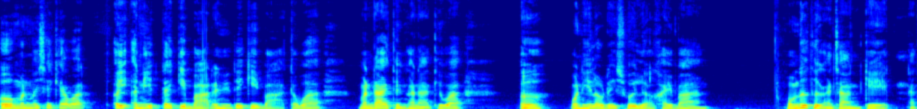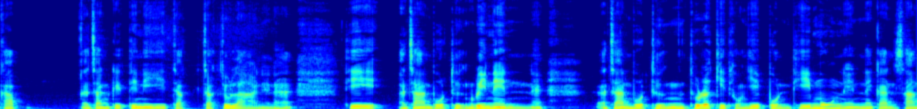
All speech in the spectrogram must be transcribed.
เออมันไม่ใช่แค่ว่าเอ้ยอันนี้ได้กี่บาท อันนี้ได้กี่บาท แต่ว่ามันได้ถึงขนาดที่ว่า เออ วันนี้เราได้ช่วยเหลือใครบ้าง ผมนึกถึงอาจารย์เกตนะครับ อาจารย์กฤตินีจากจากจุฬาเนี่ยนะฮะที่อาจารย์พูดถึงรีเนนนะอาจารย์พูดถึงธุรกิจของญี่ปุ่นที่มุ่งเน้นในการสร้าง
